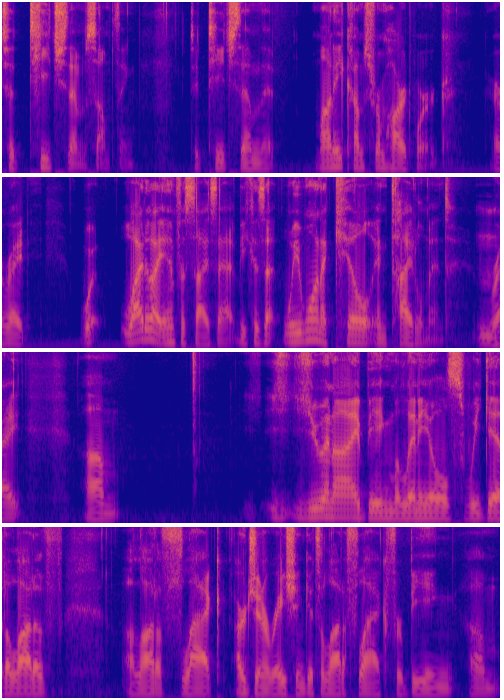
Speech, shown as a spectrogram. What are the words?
to teach them something, to teach them that money comes from hard work. All right. Wh- Why do I emphasize that? Because we want to kill entitlement, Mm. right? Um, you and I, being millennials, we get a lot of a lot of flack. Our generation gets a lot of flack for being um,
